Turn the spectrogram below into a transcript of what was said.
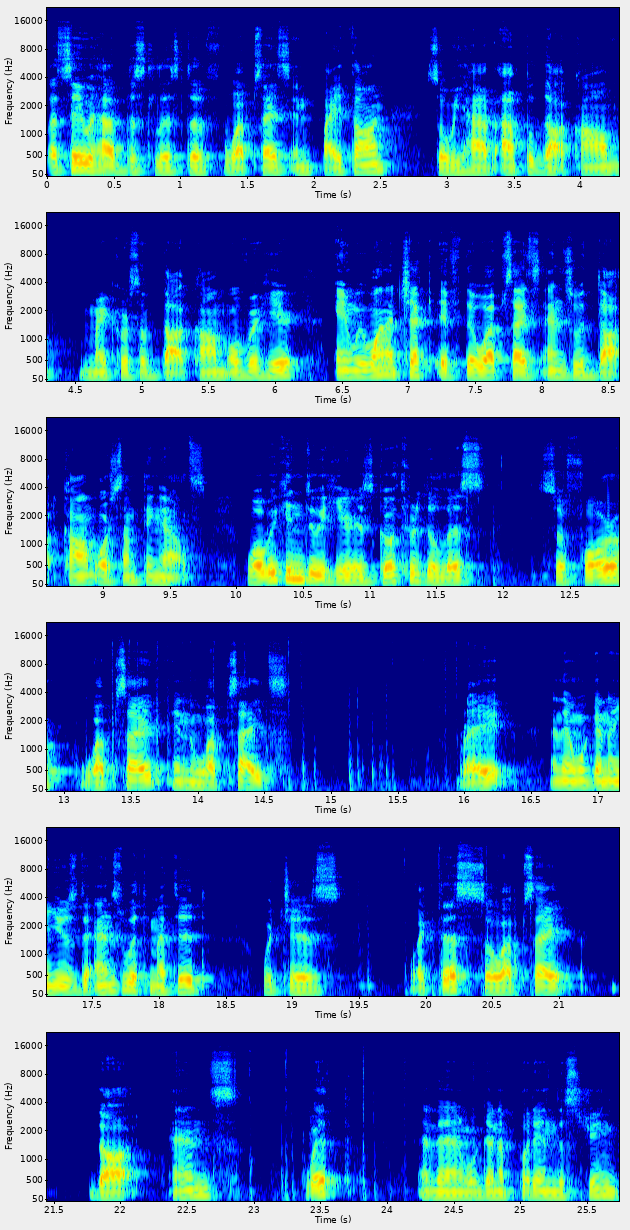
Let's say we have this list of websites in Python. So we have apple.com, microsoft.com over here, and we want to check if the website ends with .com or something else. What we can do here is go through the list. So for website and websites, right? And then we're going to use the ends with method, which is like this. So website dot ends with, and then we're going to put in the string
